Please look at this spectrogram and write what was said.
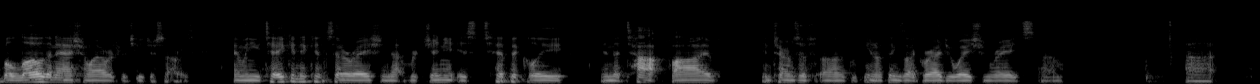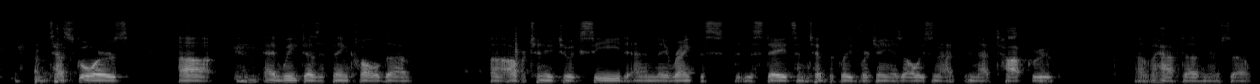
below the national average for teacher salaries. And when you take into consideration that Virginia is typically in the top five in terms of uh, you know things like graduation rates, um, uh, test scores, uh, Ed Week does a thing called uh, uh, opportunity to exceed, and they rank the, the states, and typically Virginia is always in that in that top group of a half dozen or so.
